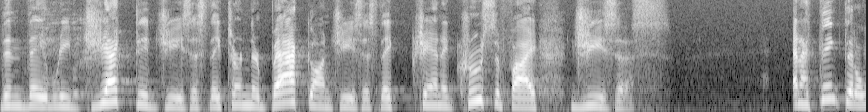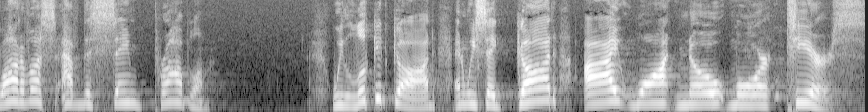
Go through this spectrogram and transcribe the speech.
then they rejected Jesus. They turned their back on Jesus. They chanted, Crucify Jesus. And I think that a lot of us have this same problem. We look at God and we say, God, I want no more tears.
